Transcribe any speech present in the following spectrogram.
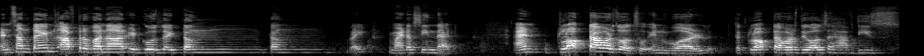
And sometimes after one hour it goes like tung, tung, right? You might have seen that. And clock towers also in world, the clock towers, they also have these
